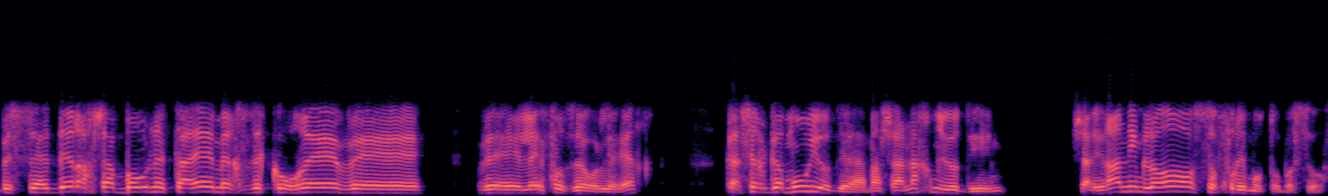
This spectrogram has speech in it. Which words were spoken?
בסדר, עכשיו בואו נתאם איך זה קורה ו... ולאיפה זה הולך, כאשר גם הוא יודע, מה שאנחנו יודעים, שהאיראנים לא סופרים אותו בסוף.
